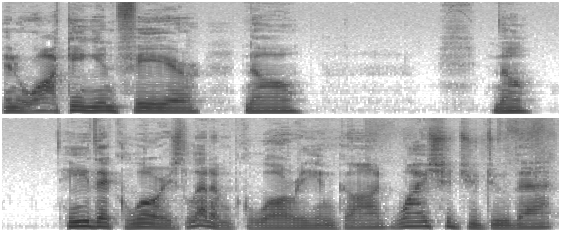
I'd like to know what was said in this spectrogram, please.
and walking in fear. No. No. He that glories, let him glory in God. Why should you do that?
